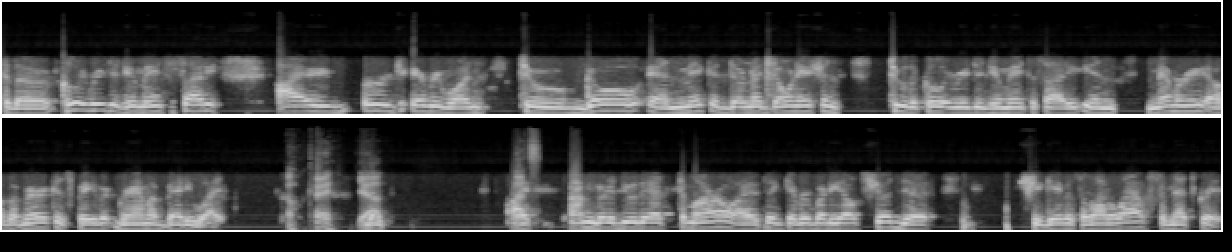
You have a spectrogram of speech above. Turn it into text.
to the Coulee Region Humane Society, I urge everyone to go and make a don- donation to the Coulee Region Humane Society in memory of America's favorite grandma, Betty White. Okay. Yeah. I, I'm going to do that tomorrow. I think everybody else should. Uh, she gave us a lot of laughs, and that's great.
